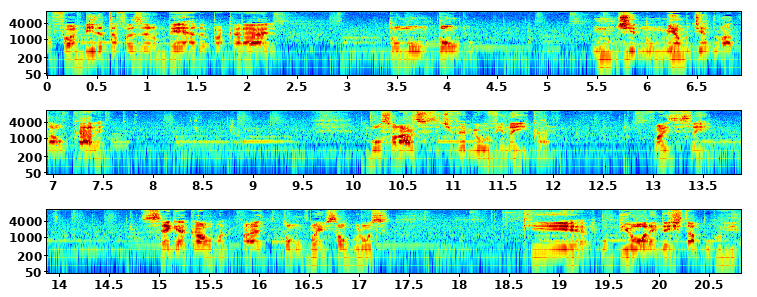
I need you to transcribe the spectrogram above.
A família tá fazendo merda pra caralho. Tomou um tombo. Um dia, no mesmo dia do Natal, cara. Bolsonaro, se você estiver me ouvindo aí, cara, faz isso aí. Segue a calma. Vai, toma um banho de sal grosso que o pior ainda está por vir.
